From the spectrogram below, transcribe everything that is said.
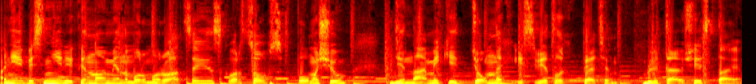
Они объяснили феномен мурмурации скворцов с помощью динамики темных и светлых пятен в стае.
